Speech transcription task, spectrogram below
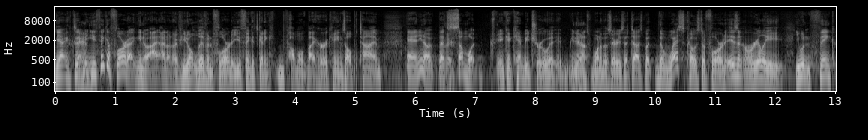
Yeah, because I mean, you think of Florida, you know, I, I, don't know, if you don't live in Florida, you think it's getting pummeled by hurricanes all the time. And, you know, that's right. somewhat, it can be true. You know, yeah. it's one of those areas that does. But the west coast of Florida isn't really, you wouldn't think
